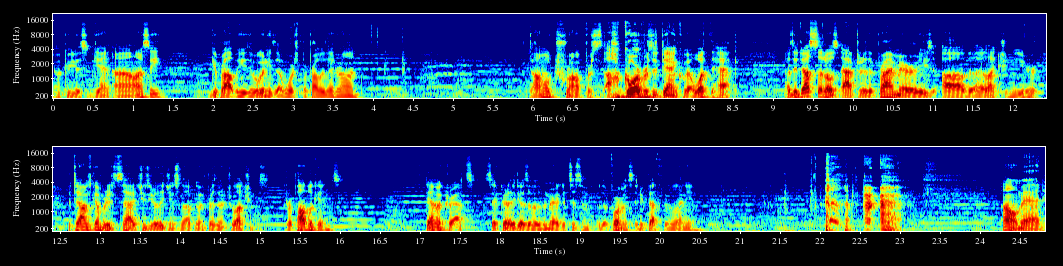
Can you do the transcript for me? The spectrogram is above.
Now, can we do this again? Uh, honestly, we could probably use it. We're going to use that war support probably later on. Donald Trump versus Al Gore versus Dan Quayle. What the heck? As the dust settles after the primaries of the election year, the Times Company decided to choose your allegiance in the upcoming presidential elections. The Republicans, Democrats, safeguard the ideas of the American system of the reformists, a new path for the millennium. oh man,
